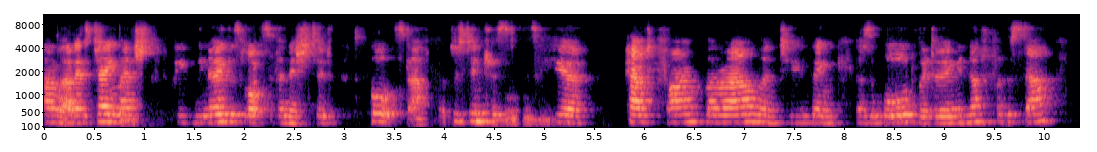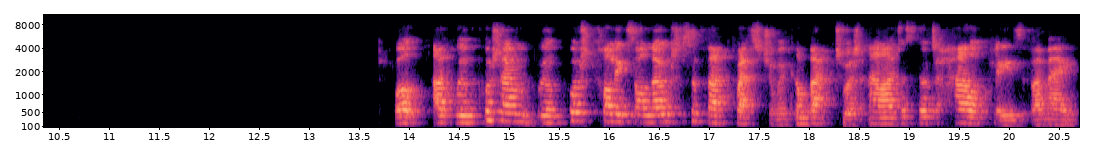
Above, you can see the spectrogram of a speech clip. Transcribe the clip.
Um, and as Jane mentioned, we, we know there's lots of initiatives to support staff, but just interested to hear how to find morale and do you think as a board we're doing enough for the staff? well, uh, we'll put um, we'll put colleagues on notice of that question. We'll come back to it. And I'll just go to Hal, please, if I may.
